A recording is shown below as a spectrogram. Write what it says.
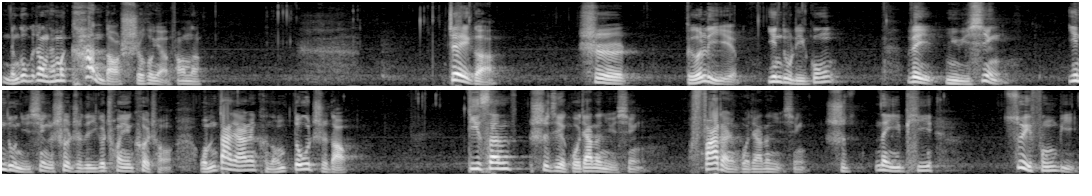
能够让他们看到诗和远方呢？这个是德里印度理工为女性印度女性设置的一个创业课程。我们大家人可能都知道，第三世界国家的女性、发展国家的女性是那一批最封闭、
